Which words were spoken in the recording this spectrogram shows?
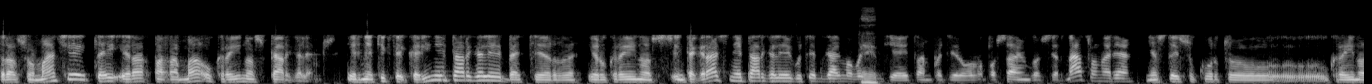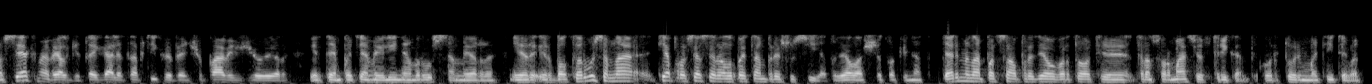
transformacijai, tai yra parama Ukrainos pergalėms. Ir ne tik tai kariniai pergaliai, bet ir, ir Ukrainos integraciniai pergaliai, jeigu taip galima vadinti, jei tam pat ir ES ir NATO narė, nes tai sukurtų Ukrainos sėkmę, vėlgi tai gali tapti įkvepiančių pavyzdžių ir, ir tiem patiem eiliniam rusam ir, ir, ir baltarusiam. Na, tie procesai yra labai tampriai susiję, todėl aš čia tokį net terminą pats savo pradėjau vartoti transformacijos trikampį, kur turim matyti vat,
